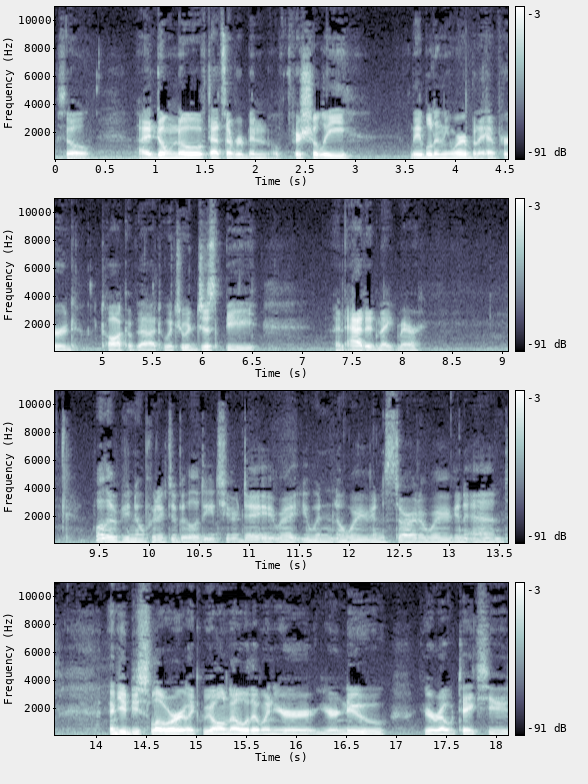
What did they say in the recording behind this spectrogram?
So I don't know if that's ever been officially labeled anywhere, but I have heard talk of that, which would just be an added nightmare. Well, there'd be no predictability to your day, right? You wouldn't know where you're going to start or where you're going to end. And you'd be slower. Like we all know that when you're you're new, your route takes you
